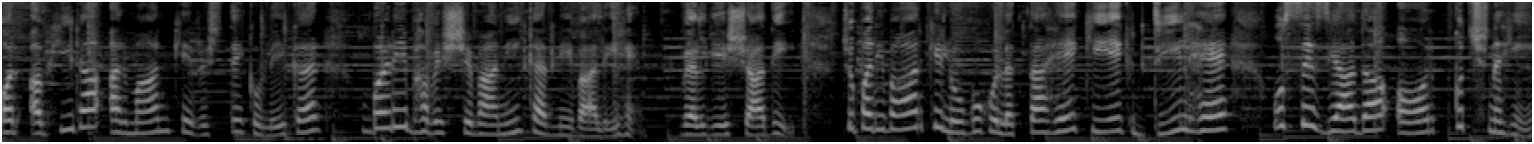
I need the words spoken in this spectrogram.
और अभीरा अरमान के रिश्ते को लेकर बड़ी भविष्यवाणी करने वाले हैं। वेल ये शादी, जो परिवार के लोगों को लगता है कि एक डील है, उससे ज़्यादा और कुछ नहीं।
